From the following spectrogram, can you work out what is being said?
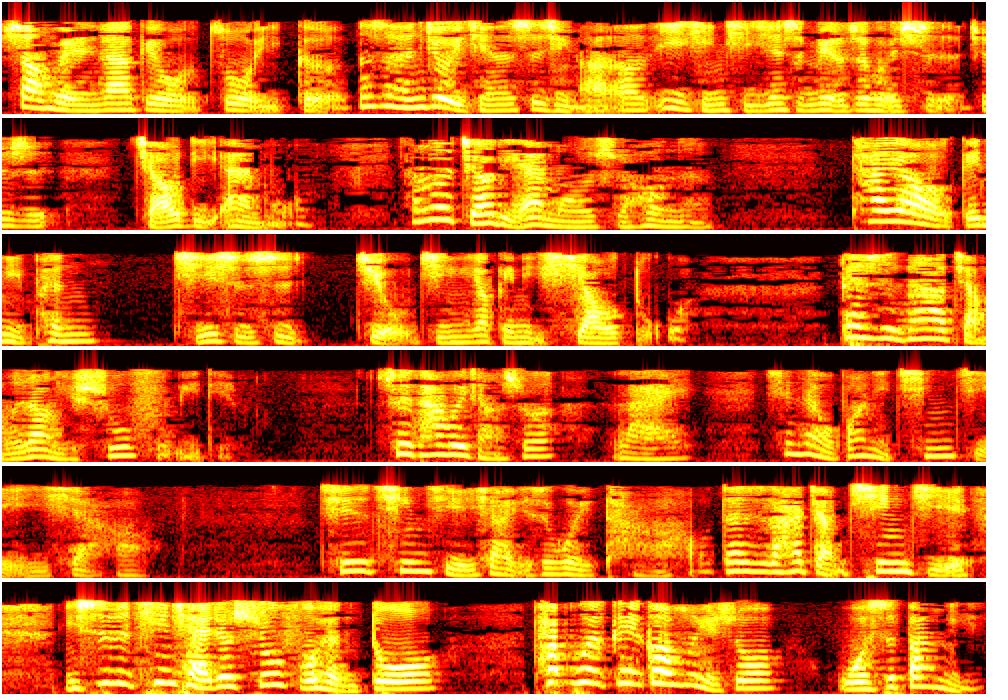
上回人家给我做一个，那是很久以前的事情啊。呃，疫情期间是没有这回事的，就是脚底按摩。他们说脚底按摩的时候呢，他要给你喷，其实是酒精，要给你消毒，但是他要讲的让你舒服一点，所以他会讲说：“来，现在我帮你清洁一下啊。”其实清洁一下也是为他好，但是他讲清洁，你是不是听起来就舒服很多？他不会可以告诉你说，我是帮你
